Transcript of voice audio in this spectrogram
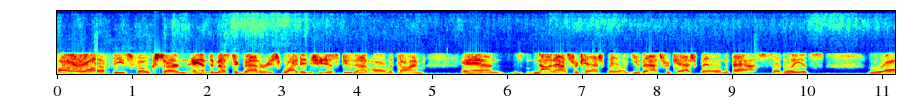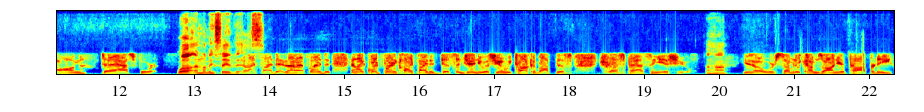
ROR if these folks are and domestic batteries? Why didn't you just do that all the time and not ask for cash bail? You've asked for cash bail in the past. Suddenly, it's wrong to ask for it. Well, and let me say this. And I find it, and I find it, and I quite frankly, I find it disingenuous. You know, we talk about this trespassing issue. Uh huh. You know, where somebody comes on your property,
